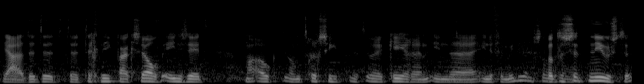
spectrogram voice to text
ja, de, de, de techniek waar ik zelf in zit, maar ook dan terug ziet keren in de, in de familieomstandigheden. Wat is het nieuwste?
